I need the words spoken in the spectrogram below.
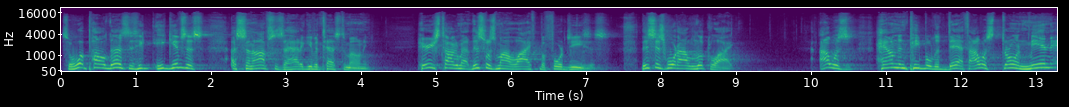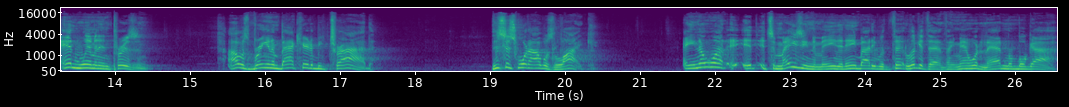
So, what Paul does is he, he gives us a synopsis of how to give a testimony. Here he's talking about this was my life before Jesus. This is what I looked like. I was hounding people to death, I was throwing men and women in prison. I was bringing them back here to be tried. This is what I was like. And you know what? It, it's amazing to me that anybody would th- look at that and think, man, what an admirable guy.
